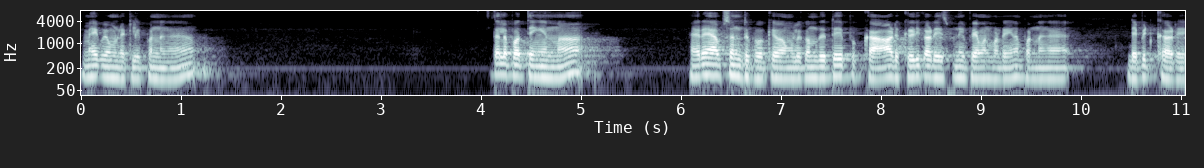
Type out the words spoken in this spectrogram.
மேக் பேமெண்ட்டை கிளிக் பண்ணுங்கள் இதில் பார்த்தீங்கன்னா நிறைய ஆப்ஷன் இருக்குது ஓகேவா உங்களுக்கு வந்துட்டு இப்போ கார்டு கிரெடிட் கார்டு யூஸ் பண்ணி பேமெண்ட் பண்ணுறீங்கன்னா பண்ணுங்கள் டெபிட் கார்டு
